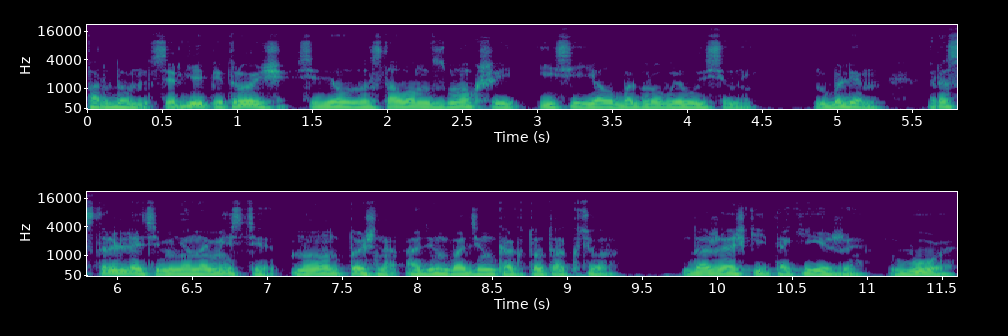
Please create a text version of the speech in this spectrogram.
пардон, Сергей Петрович сидел за столом взмокший и сиял багровой лысиной. Блин, расстреляйте меня на месте, но он точно один в один, как тот актер. Даже очки такие же. Во!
